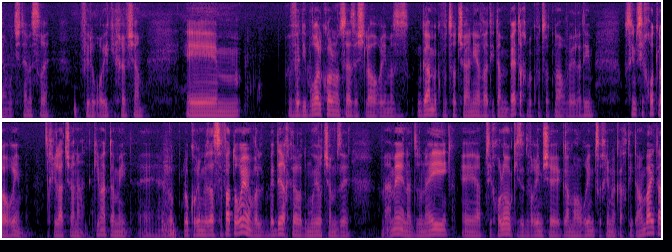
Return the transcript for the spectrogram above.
ערוץ 12, אפילו רועי כיכב שם. ודיברו על כל הנושא הזה של ההורים. אז גם בקבוצות שאני עבדתי איתן, בטח בקבוצות נוער וילדים, עושים שיחות להורים, תחילת שנה, כמעט תמיד. אה, לא, לא קוראים לזה אספת הורים, אבל בדרך כלל הדמויות שם זה המאמן, התזונאי, אה, הפסיכולוג, כי זה דברים שגם ההורים צריכים לקחת איתם הביתה.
